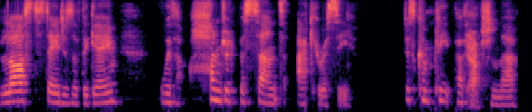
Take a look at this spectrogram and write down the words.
last stages of the game with 100% accuracy. Just complete perfection yeah. there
